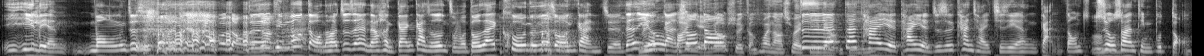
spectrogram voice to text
一一脸懵，就是完全听不懂 就是听不懂，然后就在那很尴尬，说怎么都在哭的那种感觉，但是有感受到，水赶快拿出来对对。但他也他也就是看起来其实也很感动，就算听不懂，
